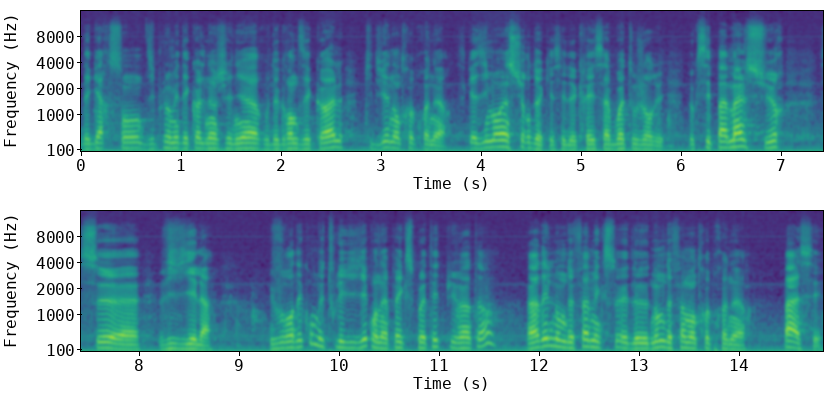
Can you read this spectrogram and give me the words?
des garçons diplômés d'écoles d'ingénieurs ou de grandes écoles qui deviennent entrepreneurs. C'est quasiment un sur deux qui essaie de créer sa boîte aujourd'hui. Donc c'est pas mal sur ce euh, vivier-là. Vous vous rendez compte de tous les viviers qu'on n'a pas exploités depuis 20 ans? Regardez le nombre de femmes, le nombre de femmes entrepreneurs. Pas assez.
